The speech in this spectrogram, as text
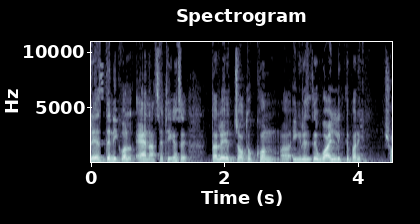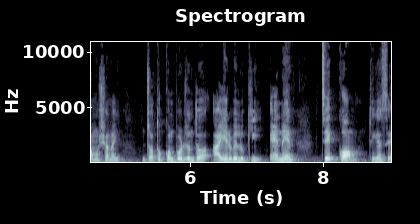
লেস দেন ইকুয়াল এন আছে, ঠিক আছে? তাহলে যতক্ষণ ইংরেজিতে ওয়াইল লিখতে পারি, সমস্যা নাই। যতক্ষণ পর্যন্ত আই এর ভ্যালু কি? এন এর চেয়ে কম, ঠিক আছে?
